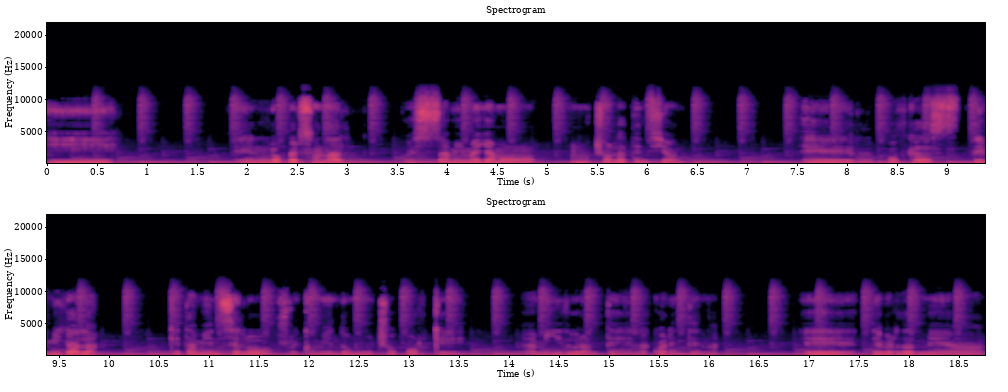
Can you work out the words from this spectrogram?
Y en lo personal pues a mí me llamó mucho la atención el podcast de mi gala que también se los recomiendo mucho porque a mí durante la cuarentena eh, de verdad me ha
